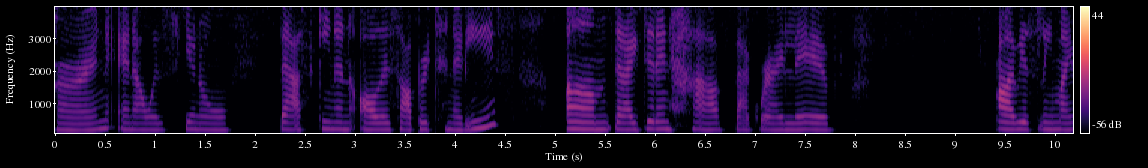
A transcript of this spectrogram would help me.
turn, and I was, you know, basking in all these opportunities um, that I didn't have back where I lived. Obviously, my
